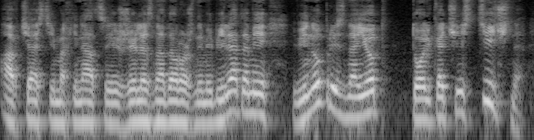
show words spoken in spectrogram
а в части махинации с железнодорожными билетами вину признает только частично –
